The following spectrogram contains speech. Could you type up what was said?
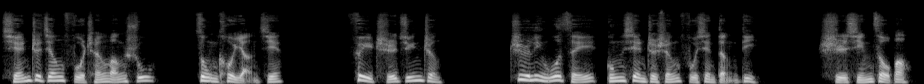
前浙江府陈王书纵寇养奸，废弛军政，致令倭贼攻陷这省府县等地。”始行奏报，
